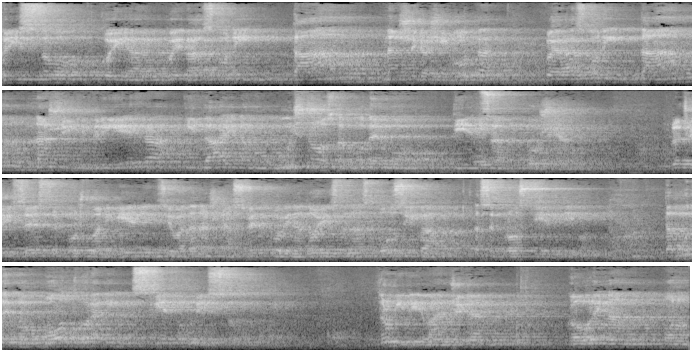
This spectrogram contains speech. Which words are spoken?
Kristovo koje, koje razgoni tamu našega života, koje razgoni tamu naših grijeha i daje nam mogućnost da budemo djeca Božja. Braće i sestre, poštovani vjernici, ova današnja svetkovina doista nas poziva da se prosvijetimo, da budemo otvoreni svijetu Hristu. Drugi dio Evanđelja govori nam o onom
